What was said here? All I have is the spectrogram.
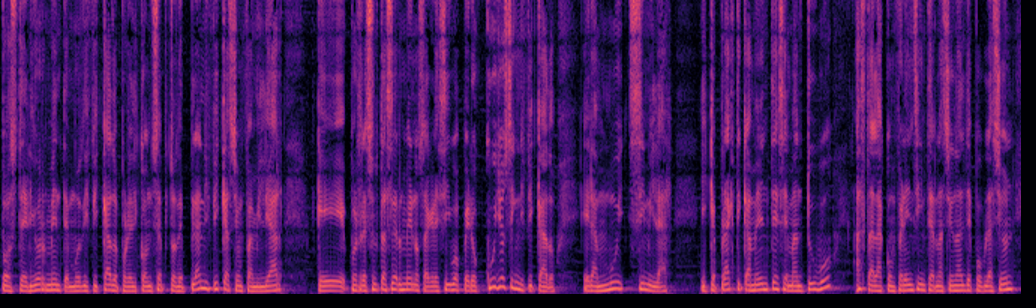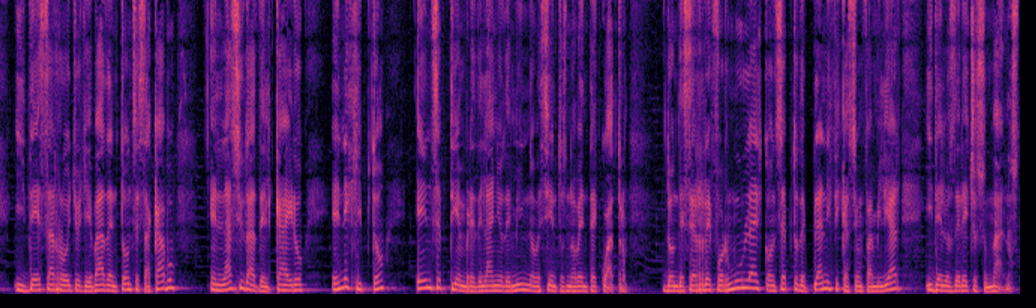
posteriormente modificado por el concepto de planificación familiar, que pues resulta ser menos agresivo, pero cuyo significado era muy similar y que prácticamente se mantuvo hasta la Conferencia Internacional de Población y Desarrollo llevada entonces a cabo en la ciudad del Cairo, en Egipto, en septiembre del año de 1994, donde se reformula el concepto de planificación familiar y de los derechos humanos,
